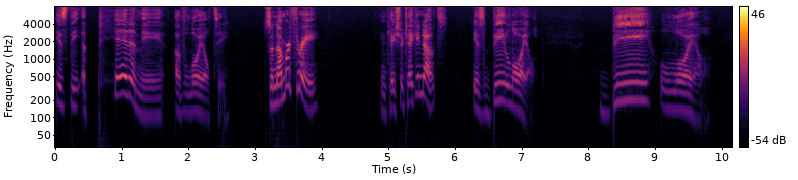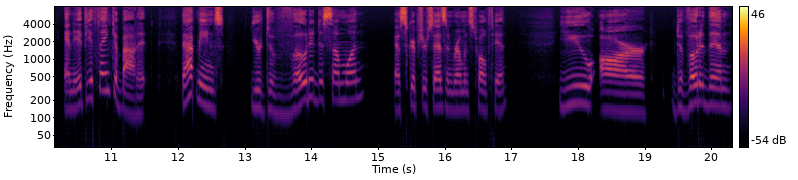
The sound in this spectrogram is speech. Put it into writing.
is the epitome of loyalty. So, number three, in case you're taking notes, is be loyal. Be loyal. And if you think about it, that means you're devoted to someone, as scripture says in Romans 12:10. You are devoted them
